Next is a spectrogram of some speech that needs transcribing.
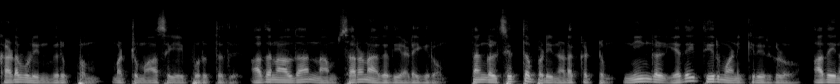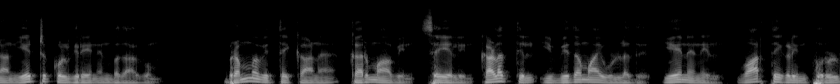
கடவுளின் விருப்பம் மற்றும் ஆசையை பொறுத்தது. அதனால்தான் நாம் சரணாகதி அடைகிறோம். தங்கள் சித்தப்படி நடக்கட்டும். நீங்கள் எதை தீர்மானிக்கிறீர்களோ அதை நான் ஏற்றுக்கொள்கிறேன் என்பதாகும். பிரம்ம வித்தைக்கான கர்மாவின் செயலின் களத்தில் இவ்விதமாய் உள்ளது. ஏனெனில் வார்த்தைகளின் பொருள்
